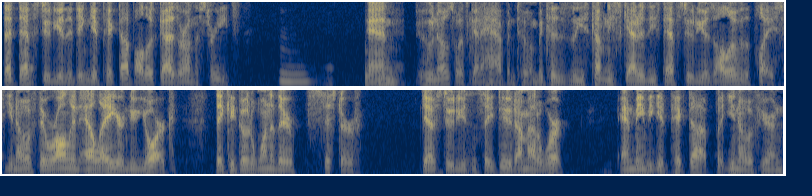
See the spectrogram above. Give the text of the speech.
that dev studio that didn't get picked up, all those guys are on the streets. Hmm. Mm-hmm. And who knows what's going to happen to them because these companies scatter these dev studios all over the place. You know, if they were all in LA or New York, they could go to one of their sister dev studios and say, dude, I'm out of work and maybe get picked up. But you know, if you're in,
